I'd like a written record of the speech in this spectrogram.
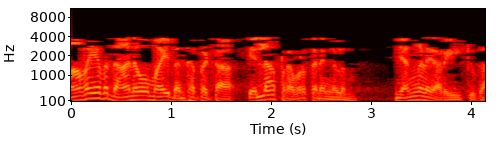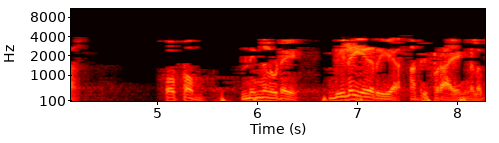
അവയവദാനവുമായി ബന്ധപ്പെട്ട എല്ലാ പ്രവർത്തനങ്ങളും ഞങ്ങളെ അറിയിക്കുക. ഒപ്പം നിങ്ങളുടെ വിലയേറിയ അഭിപ്രായങ്ങളും.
